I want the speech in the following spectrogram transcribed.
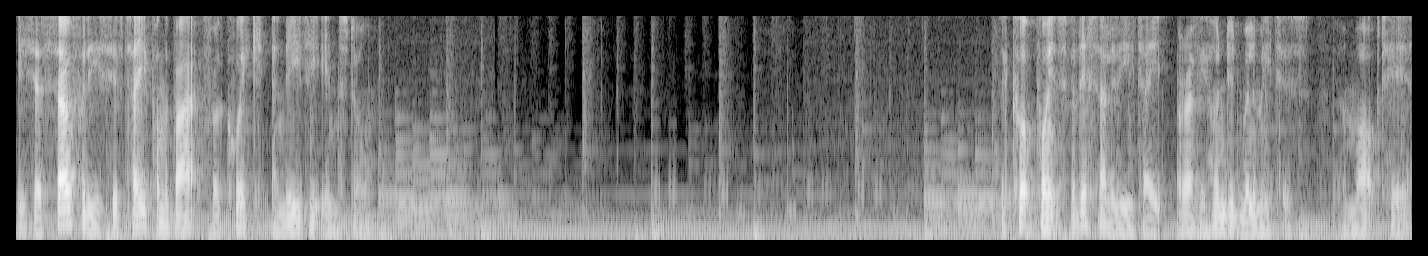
It has self-adhesive tape on the back for a quick and easy install. The cut points for this LED tape are every 100mm and marked here.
